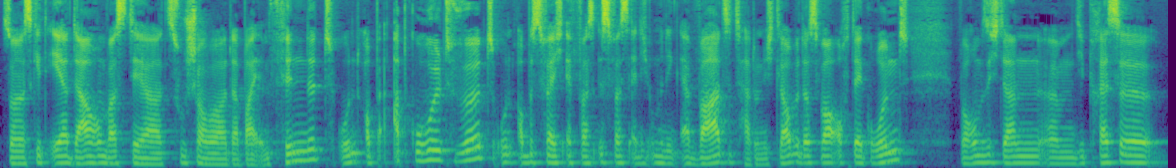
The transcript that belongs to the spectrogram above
sondern es geht eher darum, was der Zuschauer dabei empfindet und ob er abgeholt wird und ob es vielleicht etwas ist, was er nicht unbedingt erwartet hat. Und ich glaube, das war auch der Grund, warum sich dann ähm, die Presse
